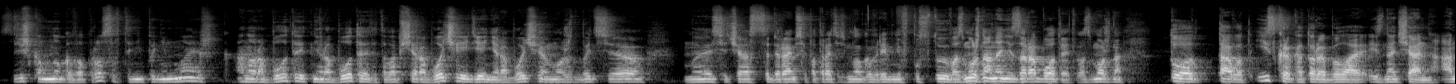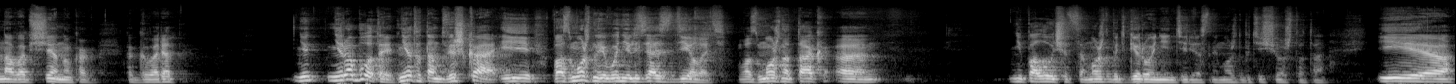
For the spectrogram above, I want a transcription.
слишком много вопросов, ты не понимаешь, оно работает, не работает, это вообще рабочая идея, не рабочая. Может быть, э, мы сейчас собираемся потратить много времени впустую. Возможно, она не заработает. Возможно, то, та вот искра, которая была изначально, она вообще, ну, как, как говорят, не, не работает, нету там движка, и, возможно, его нельзя сделать. Возможно, так э, не получится. Может быть, герой неинтересный, может быть, еще что-то. И э,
